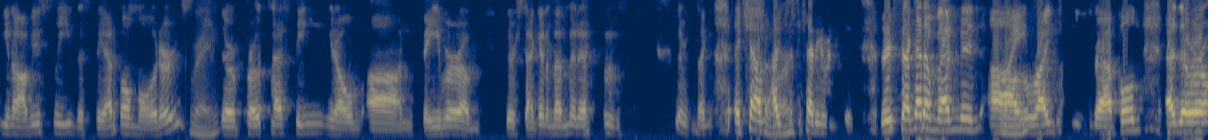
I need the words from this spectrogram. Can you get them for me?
you know, obviously the stay-at-home orders. Right. They were protesting, you know, on favor of their Second Amendment. It's like I, can't, I just can't even. Their Second Amendment uh, Rights. rights to be grappled, and they were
